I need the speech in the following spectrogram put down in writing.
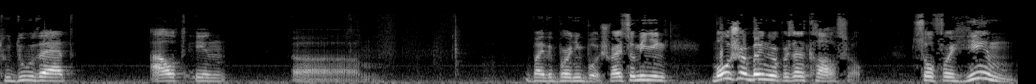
to do that out in um, by the burning bush, right? So meaning Moshe Rabbeinu represents Klal. So for him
